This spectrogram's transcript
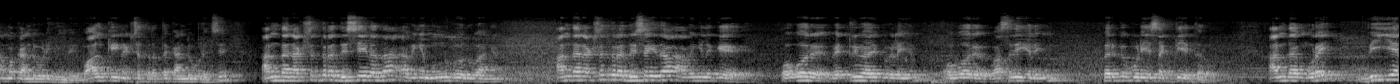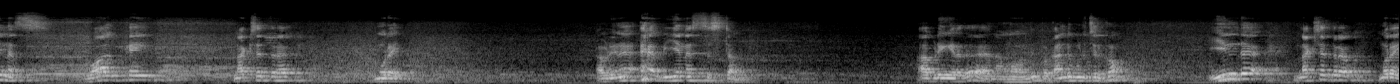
நம்ம கண்டுபிடிக்க முடியும். வாழ்க்கை நட்சத்திரத்தை கண்டுபிடிச்சு அந்த நட்சத்திர திசையில் தான் அவங்க முன்னுக்கு வருவாங்க. அந்த நட்சத்திர திசை தான் அவங்களுக்கு ஒவ்வொரு வெற்றி வாய்ப்புகளையும் ஒவ்வொரு வசதிகளையும் பெருக்கக்கூடிய சக்தியை தரும். அந்த முறை விஎன்எஸ் வாழ்க்கை நட்சத்திர முறை. அப்படின்னு விஎன்எஸ் சிஸ்டம் அப்படிங்கிறத நம்ம வந்து இப்போ கண்டுபிடிச்சிருக்கோம். இந்த நட்சத்திர முறை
